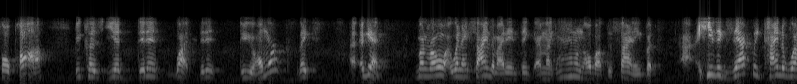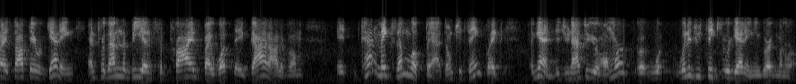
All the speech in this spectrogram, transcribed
faux pas because you didn't what didn't do your homework, like again, Monroe when I signed him, I didn't think I'm like ah, I don't know about this signing, but he's exactly kind of what I thought they were getting, and for them to be as surprised by what they've got out of him, it kind of makes them look bad, don't you think? Like, again, did you not do your homework? Or what, what did you think you were getting in Greg Monroe?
